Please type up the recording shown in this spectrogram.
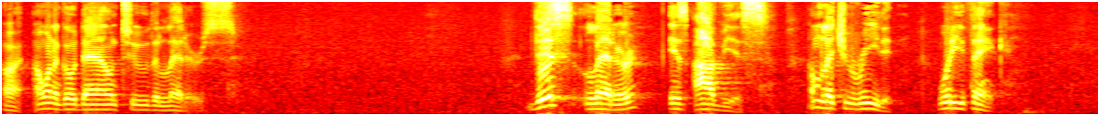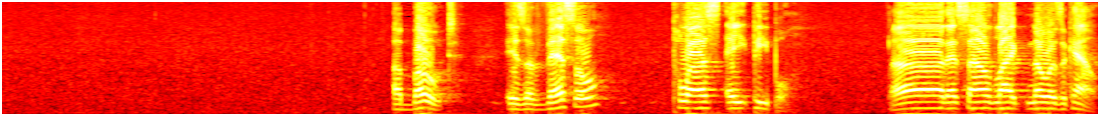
All right, I want to go down to the letters. This letter is obvious. I'm going to let you read it. What do you think? A boat is a vessel plus eight people. Uh, that sounds like Noah's account,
